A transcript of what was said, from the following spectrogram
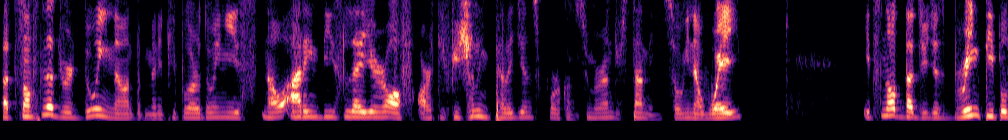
But something that we're doing now, that many people are doing, is now adding this layer of artificial intelligence for consumer understanding. So, in a way, it's not that you just bring people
